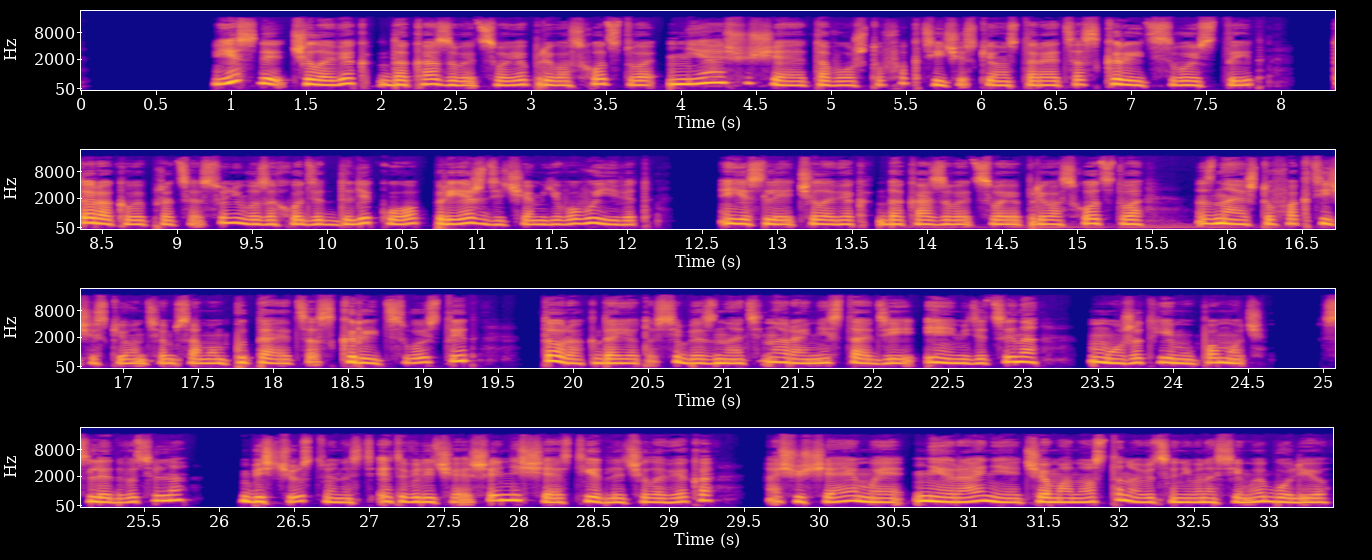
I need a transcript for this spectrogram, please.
Если человек доказывает свое превосходство, не ощущая того, что фактически он старается скрыть свой стыд то раковый процесс у него заходит далеко, прежде чем его выявят. Если человек доказывает свое превосходство, зная, что фактически он тем самым пытается скрыть свой стыд, то рак дает о себе знать на ранней стадии, и медицина может ему помочь. Следовательно, бесчувственность — это величайшее несчастье для человека, ощущаемое не ранее, чем оно становится невыносимой болью.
